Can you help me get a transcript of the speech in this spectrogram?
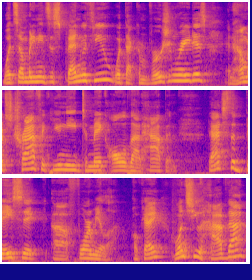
what somebody needs to spend with you, what that conversion rate is, and how much traffic you need to make all of that happen. That's the basic uh, formula. Okay. Once you have that,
